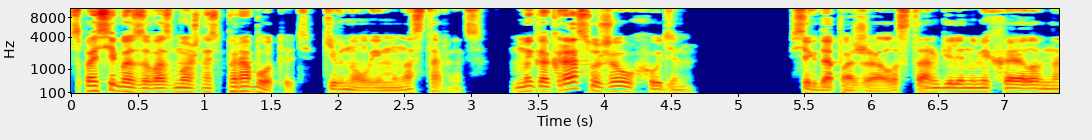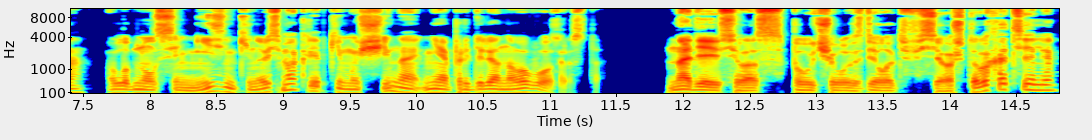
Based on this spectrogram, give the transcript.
спасибо за возможность поработать», – кивнул ему наставница. Мы как раз уже уходим». «Всегда пожалуйста, Ангелина Михайловна», — улыбнулся низенький, но весьма крепкий мужчина неопределенного возраста. «Надеюсь, у вас получилось сделать все, что вы хотели?»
